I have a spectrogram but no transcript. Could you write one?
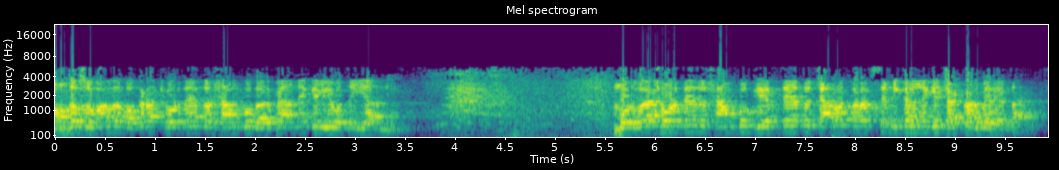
ہم تو صبح میں بکرا چھوڑتے ہیں تو شام کو گھر پہ آنے کے لیے وہ تیار نہیں۔ مرغا چھوڑتے ہیں تو شام کو گھیرتے ہیں تو چاروں طرف سے نکلنے کے چکر میں رہتا ہے۔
